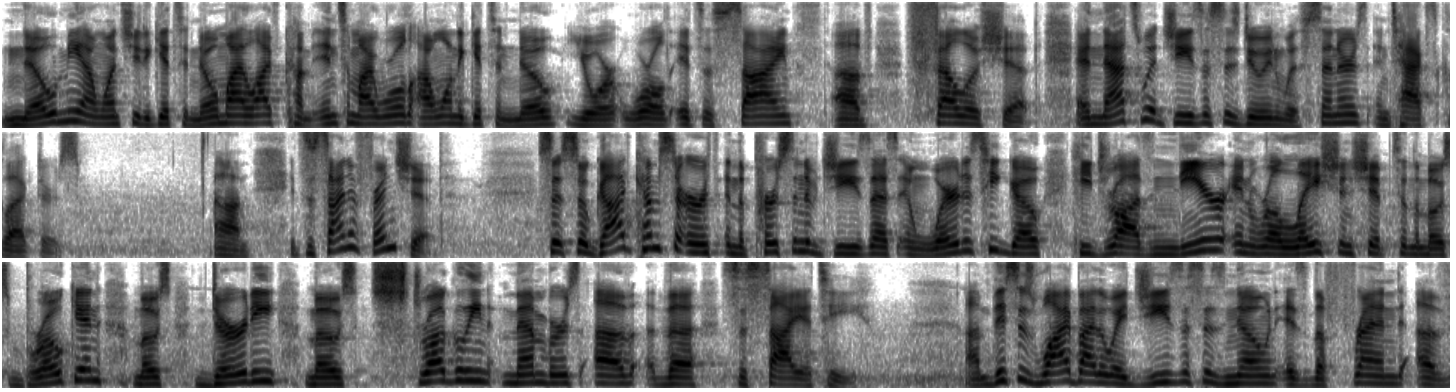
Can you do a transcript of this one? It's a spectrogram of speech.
know me. I want you to get to know my life, come into my world. I want to get to know your world. It's a sign of fellowship. And that's what Jesus is doing with sinners and tax collectors. Um, it's a sign of friendship. So, so God comes to earth in the person of Jesus, and where does he go? He draws near in relationship to the most broken, most dirty, most struggling members of the society. Um, this is why, by the way, Jesus is known as the friend of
